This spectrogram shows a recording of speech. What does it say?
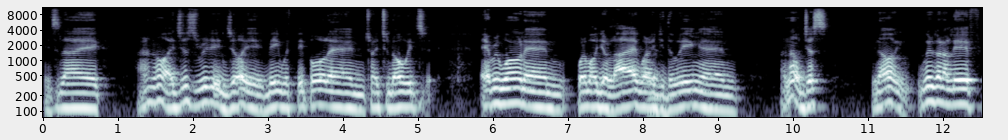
it's like I don't know. I just really enjoy being with people and try to know each everyone and what about your life? What are you doing? And I don't know. Just you know, we're gonna live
